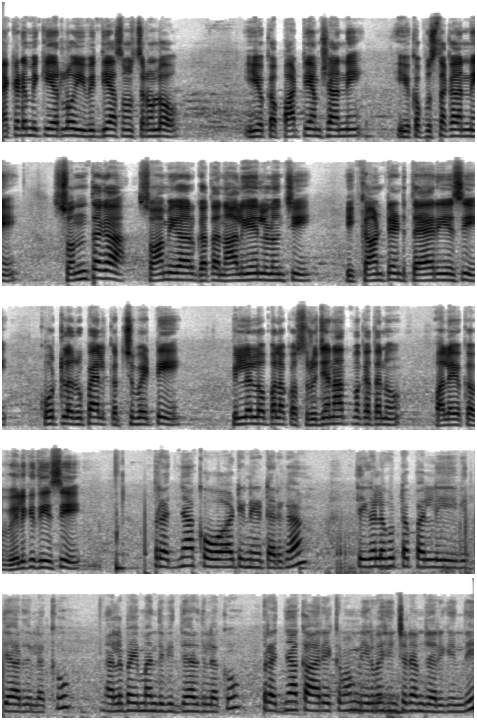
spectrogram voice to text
అకాడమిక్ ఇయర్లో ఈ విద్యా సంవత్సరంలో ఈ యొక్క పాఠ్యాంశాన్ని ఈ యొక్క పుస్తకాన్ని సొంతగా స్వామి గారు గత నాలుగేళ్ళ నుంచి ఈ కాంటెంట్ తయారు చేసి కోట్ల రూపాయలు ఖర్చు పెట్టి పిల్లల లోపల ఒక సృజనాత్మకతను వాళ్ళ యొక్క వెలికి తీసి ప్రజ్ఞా కోఆర్డినేటర్గా తిగలగుట్టపల్లి విద్యార్థులకు నలభై మంది విద్యార్థులకు ప్రజ్ఞా కార్యక్రమం నిర్వహించడం జరిగింది.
